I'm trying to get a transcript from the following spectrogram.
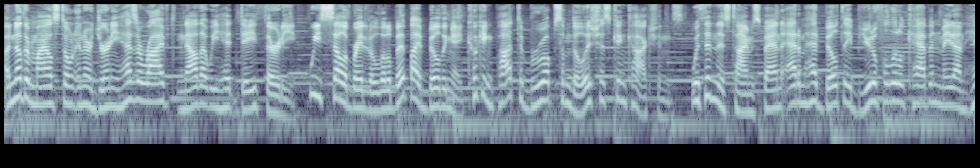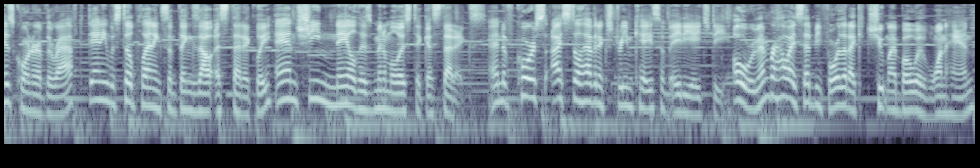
Another milestone in our journey has arrived now that we hit day 30. We celebrated a little bit by building a cooking pot to brew up some delicious concoctions. Within this time span, Adam had built a beautiful little cabin made on his corner of the raft, Danny was still planning some things out aesthetically, and she nailed his minimalistic aesthetics. And of course, I still have an extreme case of ADHD. Oh, remember how I said before that I could shoot my bow with one hand?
